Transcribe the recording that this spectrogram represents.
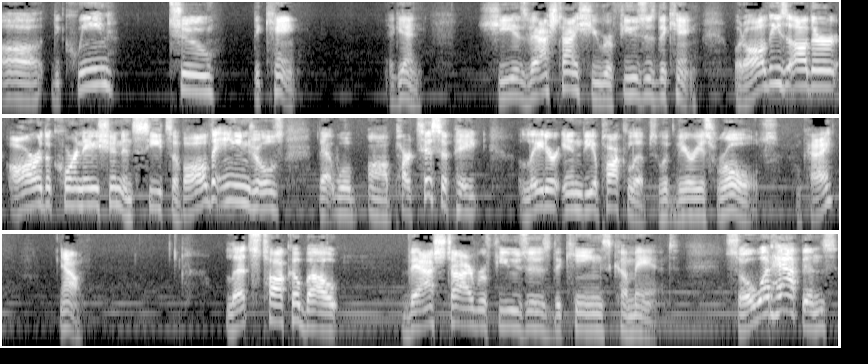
uh, the queen, to the king. Again, she is Vashti, she refuses the king. But all these other are the coronation and seats of all the angels that will uh, participate later in the apocalypse with various roles. Okay? Now, let's talk about Vashti refuses the king's command. So, what happens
